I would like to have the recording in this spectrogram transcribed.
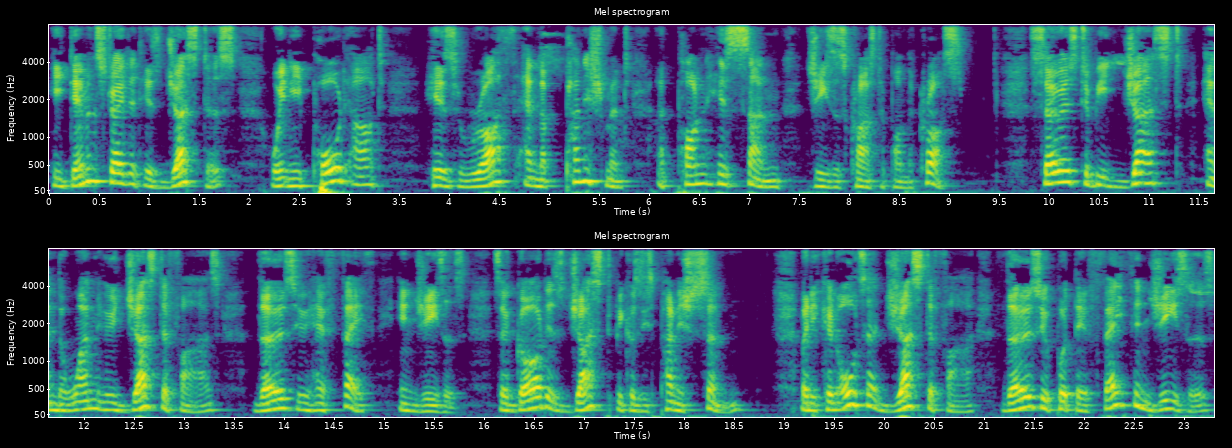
He demonstrated His justice when He poured out his wrath and the punishment upon his Son, Jesus Christ, upon the cross, so as to be just and the one who justifies those who have faith in Jesus. So God is just because he's punished sin, but he can also justify those who put their faith in Jesus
